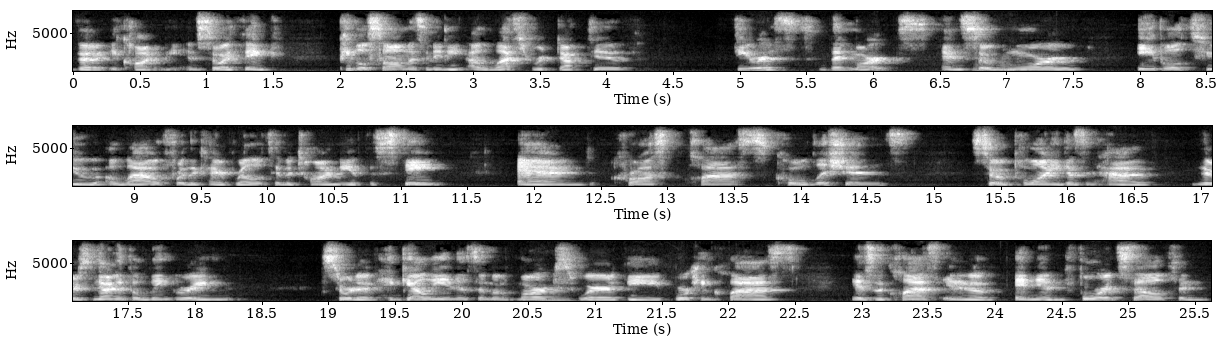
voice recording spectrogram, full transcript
the economy, and so I think people saw him as maybe a less reductive theorist than Marx, and so mm-hmm. more able to allow for the kind of relative autonomy of the state and cross class coalitions. So Polanyi doesn't have, there's none of the lingering sort of Hegelianism of Marx, mm-hmm. where the working class is the class in and of and in for itself and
